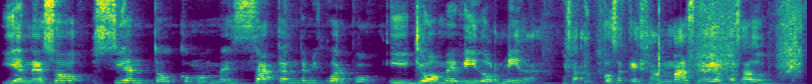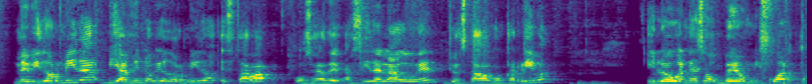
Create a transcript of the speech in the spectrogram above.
y en eso siento como me sacan de mi cuerpo y yo me vi dormida. O sea, cosa que jamás me había pasado. Me vi dormida, vi a mi novio dormido, estaba, o sea, de, así de lado él, yo estaba boca arriba. Y luego en eso veo mi cuarto.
